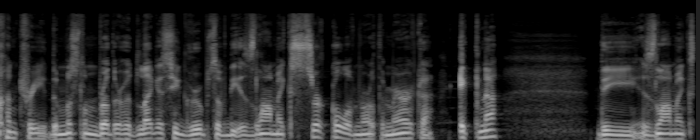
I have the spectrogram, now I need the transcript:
country, the Muslim Brotherhood legacy groups of the Islamic Circle of North America, ICNA, the Islamic,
